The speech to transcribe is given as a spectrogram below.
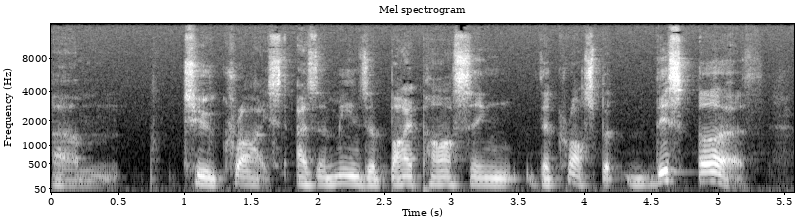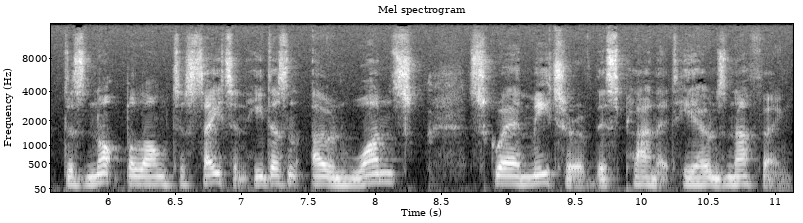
um, to Christ as a means of bypassing the cross. But this earth does not belong to Satan. He doesn't own one square meter of this planet. He owns nothing.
